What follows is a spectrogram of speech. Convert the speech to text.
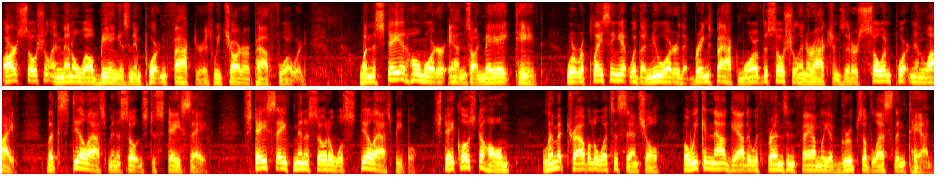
Our social and mental well-being is an important factor as we chart our path forward. When the stay-at-home order ends on May 18th, we're replacing it with a new order that brings back more of the social interactions that are so important in life, but still ask Minnesotans to stay safe. Stay Safe Minnesota will still ask people, stay close to home, limit travel to what's essential, but we can now gather with friends and family of groups of less than 10.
